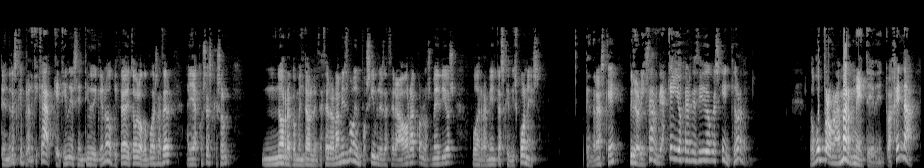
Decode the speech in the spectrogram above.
Tendrás que planificar qué tiene sentido y qué no. Quizá de todo lo que puedes hacer haya cosas que son no recomendables de hacer ahora mismo imposibles de hacer ahora con los medios o herramientas que dispones. Tendrás que priorizar de aquello que has decidido que sí, en qué orden. Luego programar, meter en tu agenda,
